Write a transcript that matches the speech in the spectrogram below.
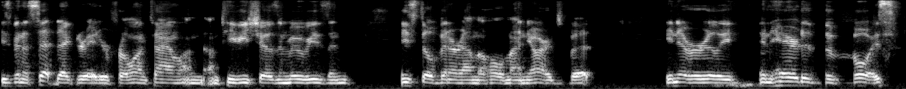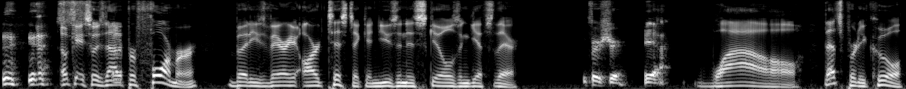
he's been a set decorator for a long time on on TV shows and movies, and he's still been around the whole nine yards. But he never really inherited the voice. okay, so he's not a performer, but he's very artistic and using his skills and gifts there. For sure. Yeah. Wow. That's pretty cool.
